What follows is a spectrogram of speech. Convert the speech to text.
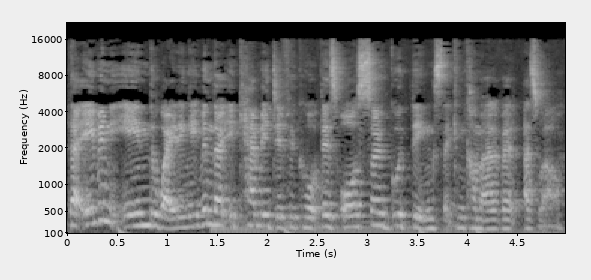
that even in the waiting, even though it can be difficult, there's also good things that can come out of it as well.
